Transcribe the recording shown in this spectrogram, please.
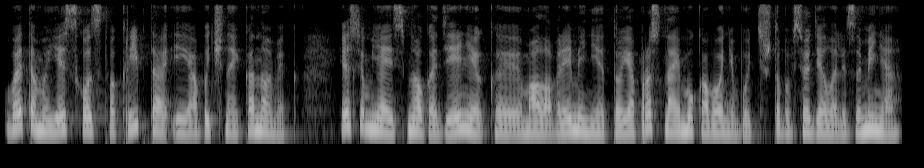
В этом и есть сходство крипто и обычной экономик – если у меня есть много денег и мало времени, то я просто найму кого-нибудь, чтобы все делали за меня.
